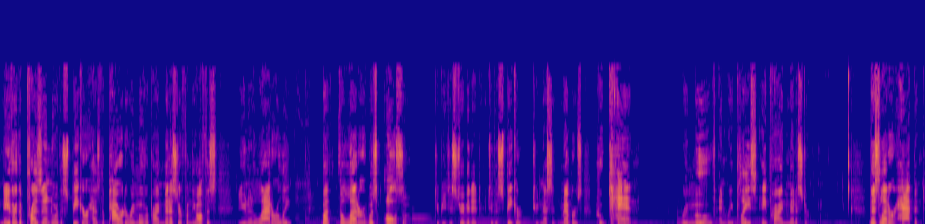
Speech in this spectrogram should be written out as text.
neither the president nor the speaker has the power to remove a prime minister from the office unilaterally, but the letter was also to be distributed to the Speaker, to Knesset members who can remove and replace a prime minister. This letter happened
